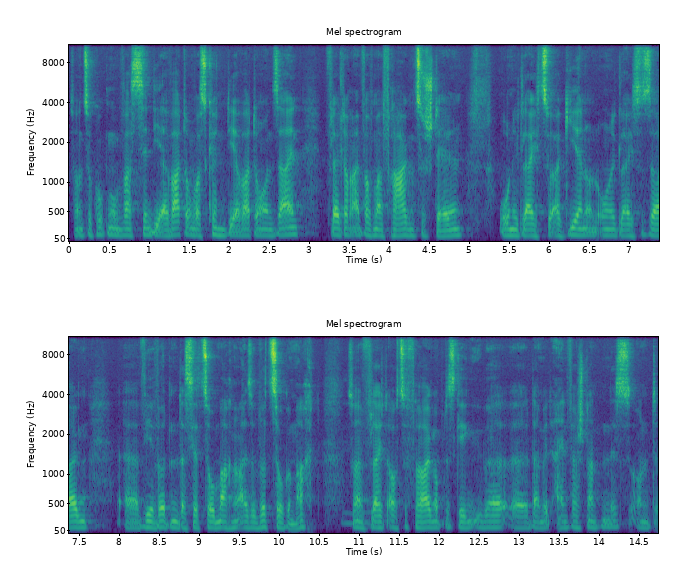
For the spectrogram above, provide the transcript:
sondern zu gucken, was sind die Erwartungen, was könnten die Erwartungen sein. Vielleicht auch einfach mal Fragen zu stellen, ohne gleich zu agieren und ohne gleich zu sagen, äh, wir würden das jetzt so machen, also wird so gemacht, sondern vielleicht auch zu fragen, ob das Gegenüber äh, damit einverstanden ist und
